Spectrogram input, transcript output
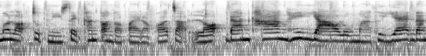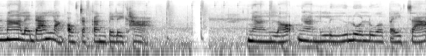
เมื่อเลาะจุดนี้เสร็จขั้นตอนต่อไปเราก็จะเลาะด้านข้างให้ยาวลงมาคือแยกด้านหน้าและด้านหลังออกจากกันไปเลยค่ะ งานเลาะงานลื้อรัวๆไปจ้า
